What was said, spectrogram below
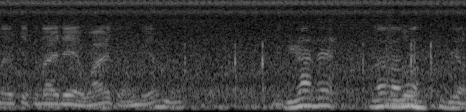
này chỉ cái đai đè quái còn biết nữa tiga deh lah lalu dia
